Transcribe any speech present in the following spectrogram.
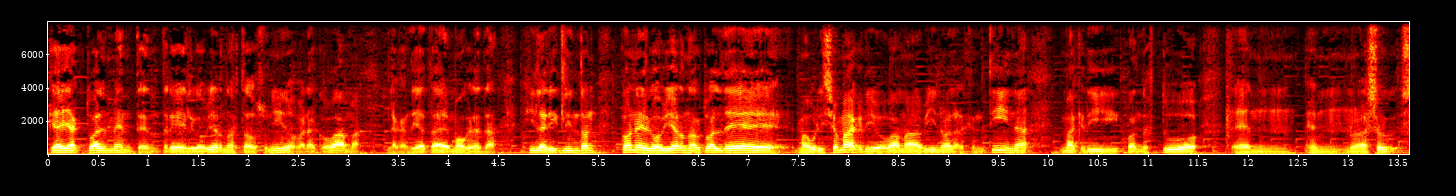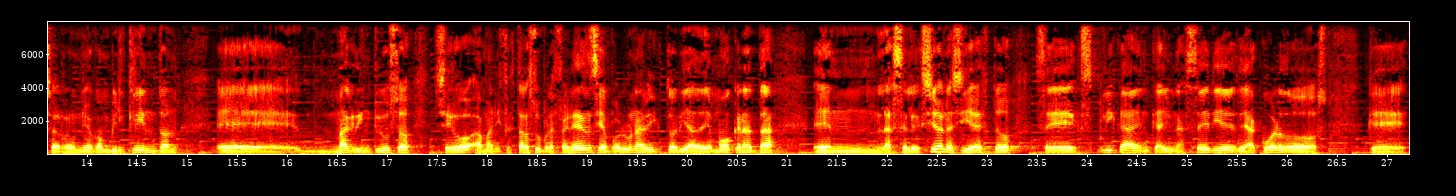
que hay actualmente entre el gobierno de Estados Unidos, Barack Obama, la candidata demócrata Hillary Clinton, con el gobierno actual de Mauricio Macri. Obama vino a la Argentina, Macri cuando estuvo en, Nueva York se reunió con Bill Clinton, eh, Macri incluso llegó a manifestar su preferencia por una victoria demócrata en las elecciones y esto se explica en que hay una serie de acuerdos que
